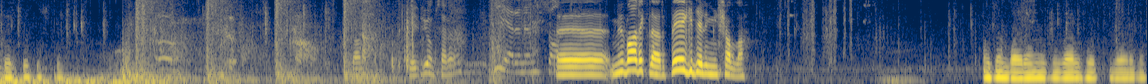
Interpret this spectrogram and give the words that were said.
İşte. Lan geliyorum sana. Bu yarının son. Ee, mübarekler. B'ye gidelim inşallah. Hocam bayramınız mübarek olsun bu arada.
